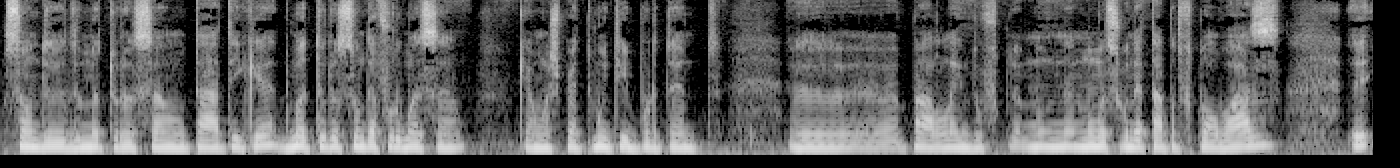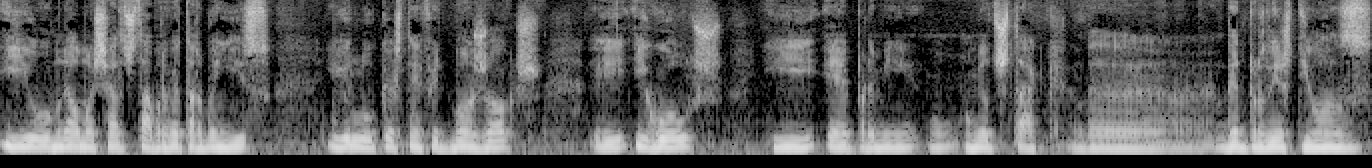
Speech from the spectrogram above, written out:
são de, de, maturação tática, de maturação da formação, que é um aspecto muito importante uh, para além do numa segunda etapa de futebol base, uh, e o Manuel Machado está a aproveitar bem isso, e o Lucas tem feito bons jogos e, e golos, e é para mim um, o meu destaque da, dentro deste 11 uh,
